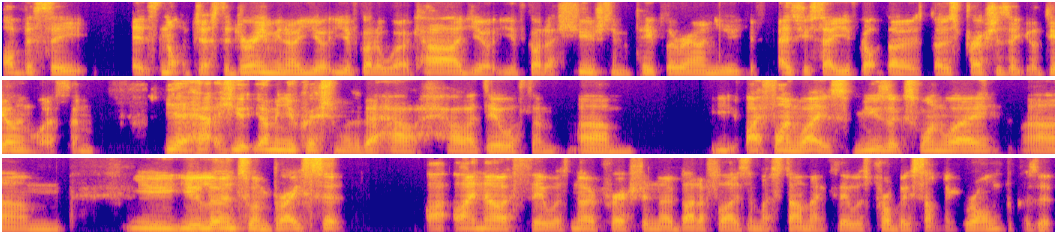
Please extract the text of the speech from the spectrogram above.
obviously, it's not just a dream. You know, you, you've got to work hard. you you've got a huge team of people around you. As you say, you've got those those pressures that you're dealing with. And yeah, how, I mean, your question was about how how I deal with them. Um, I find ways. Music's one way. Um, you you learn to embrace it. I, I, know if there was no pressure, no butterflies in my stomach, there was probably something wrong because it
